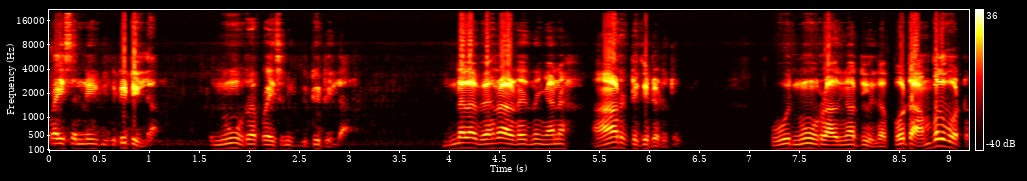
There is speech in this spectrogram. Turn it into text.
പ്രൈസ് തന്നെ എനിക്ക് കിട്ടിയിട്ടില്ല. നൂറ് പ്രൈസ് എനിക്ക് കിട്ടിയിട്ടില്ല. ഇന്നലെ വേറെ ആളുടെ നിന്ന് ഞാൻ ആറ് ടിക്കറ്റ് എടുത്തു. ഒരു നൂറ് അതിനകത്തും ഇല്ല. പോട്ട് അമ്പത് പോട്ട്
